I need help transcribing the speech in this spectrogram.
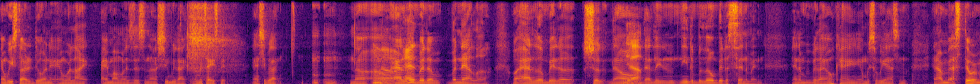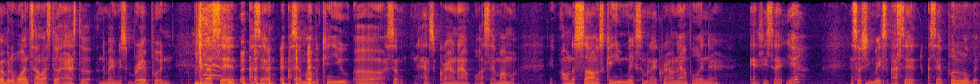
and we started doing it and we're like, "Hey, mama, is this enough?" She'd be like, "Let me taste it," and she'd be like, Mm-mm, "No, um, No, add a little add- bit of vanilla or add a little bit of sugar. No, Yeah. that need a little bit of cinnamon." And then we'd be like, "Okay," and we, so we asked some. And I, I still remember the one time I still asked her to make me some bread pudding. And I said, I said, I said, Mama, can you uh I said, have some crown apple? I said, Mama, on the sauce, can you mix some of that crown apple in there? And she said, Yeah. And so she mixed. I said, I said, put a little bit.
